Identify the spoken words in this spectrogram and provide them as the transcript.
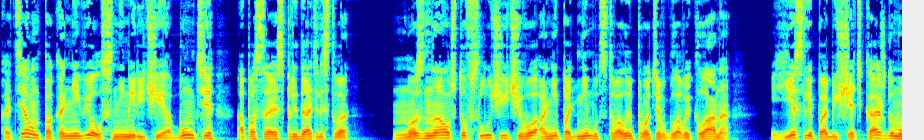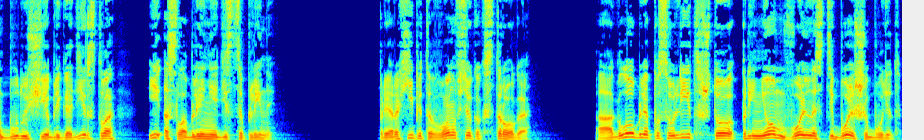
Хотя он пока не вел с ними речи о бунте, опасаясь предательства, но знал, что в случае чего они поднимут стволы против главы клана, если пообещать каждому будущее бригадирство и ослабление дисциплины. При Архипе-то вон все как строго — а Оглобля посулит, что при нем вольности больше будет.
